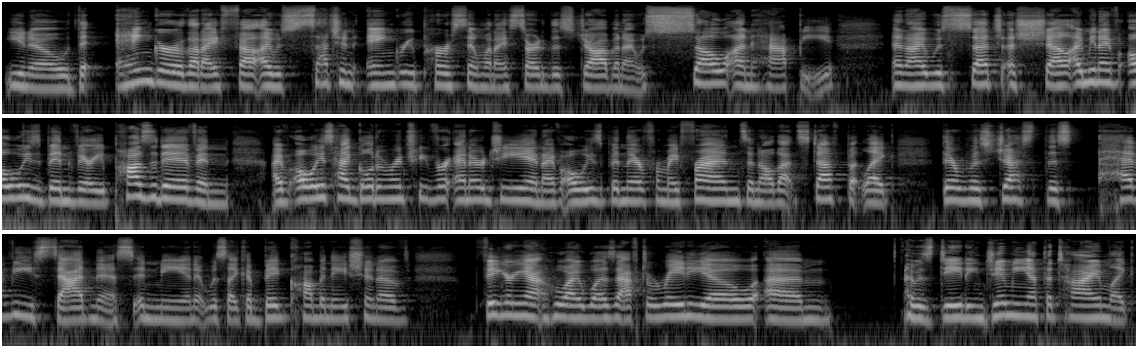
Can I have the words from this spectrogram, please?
you know, the anger that I felt. I was such an angry person when I started this job and I was so unhappy and I was such a shell. I mean, I've always been very positive and I've always had golden retriever energy and I've always been there for my friends and all that stuff, but like there was just this heavy sadness in me and it was like a big combination of figuring out who I was after radio. Um I was dating Jimmy at the time, like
